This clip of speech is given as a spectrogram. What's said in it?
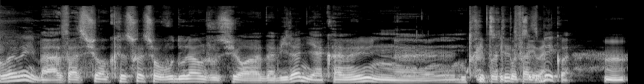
Oui, oui, bah, enfin, sur, que ce soit sur Voodoo Lounge ou sur euh, Babylone, il y a quand même eu une, euh, une tripotée, de phase B, quoi. Hum.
